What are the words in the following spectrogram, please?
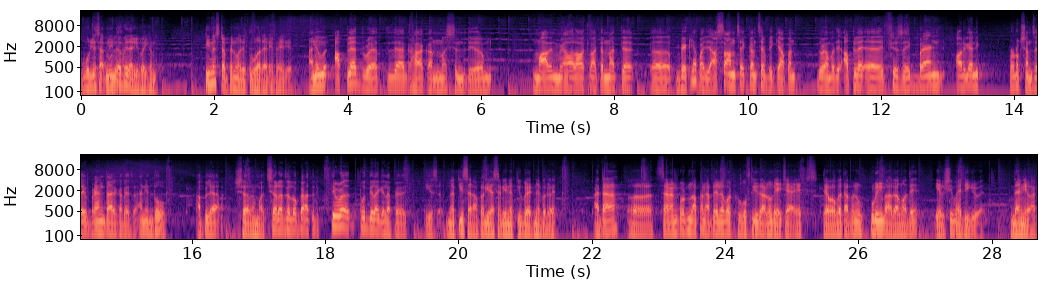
मूल्य साखळी कमी झाली. पाहिजे. तीनच टप्प्यांमध्ये तू झाली पाहिजे. आणि आपल्या धुळ्यातल्या ग्राहकांना सेंद्रिय माल मिळाला किंवा त्यांना त्या भेटल्या पाहिजे. असं आमचा एक कन्सेप्ट आहे की आपण धुळ्यामध्ये आपल्या एक ब्रँड ऑर्गॅनिक प्रोडक्शनचा एक ब्रँड तयार करायचा. आणि तो आपल्या शहरामध्ये. शहरातल्या लोकांना तरी तेवढं तो दिला गेला पाहिजे येस सर नक्की सर आपण यासाठी नक्की प्रयत्न करूयात. आता सरांकडून आपण आपल्याला भरपूर गोष्टी जाणून घ्यायच्या आहेत. त्याबाबत आपण पुढील भागामध्ये याविषयी माहिती घेऊया धन्यवाद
